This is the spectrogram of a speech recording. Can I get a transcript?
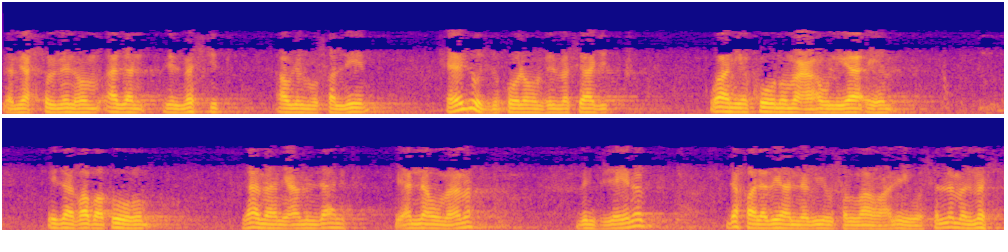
لم يحصل منهم أذى للمسجد أو للمصلين يجوز دخولهم في المساجد وأن يكونوا مع أوليائهم. إذا ضبطوهم لا مانع من ذلك لأن أمامة بنت زينب دخل بها النبي صلى الله عليه وسلم المسجد.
